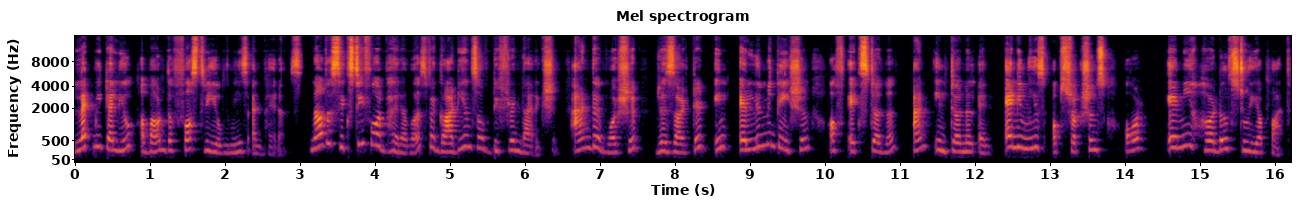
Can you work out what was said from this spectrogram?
let me tell you about the first three yoginis and Bhairavas. Now the 64 Bhairavas were guardians of different direction and their worship resulted in elimination of external and internal en enemies, obstructions or any hurdles to your path.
